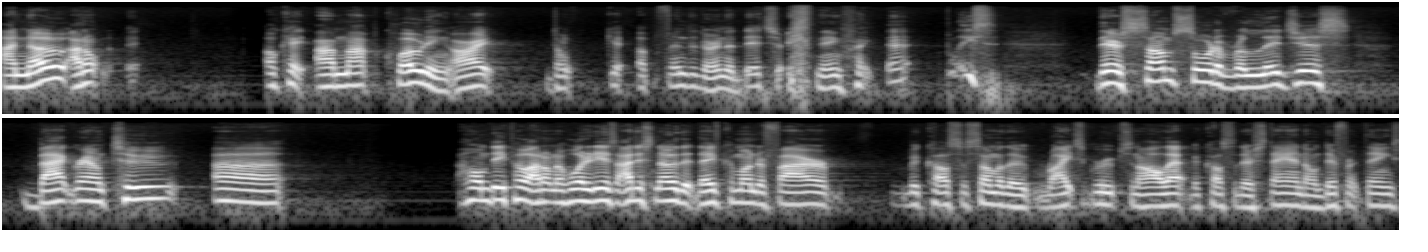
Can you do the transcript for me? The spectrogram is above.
I know, I don't, okay, I'm not quoting, all right? Don't get offended or in a ditch or anything like that, please. There's some sort of religious background to uh, Home Depot. I don't know what it is. I just know that they've come under fire because of some of the rights groups and all that, because of their stand on different things.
